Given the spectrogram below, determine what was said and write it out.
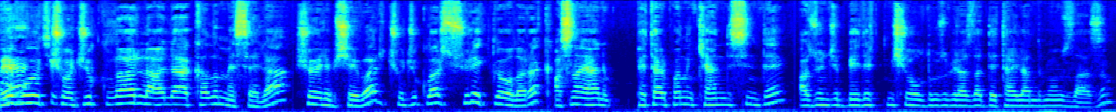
Ve bu şey çocuklarla alakalı mesela şöyle bir şey var. Çocuklar sürekli olarak aslında yani Peter Pan'ın kendisinde az önce belirtmiş olduğumuzu biraz daha detaylandırmamız lazım.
